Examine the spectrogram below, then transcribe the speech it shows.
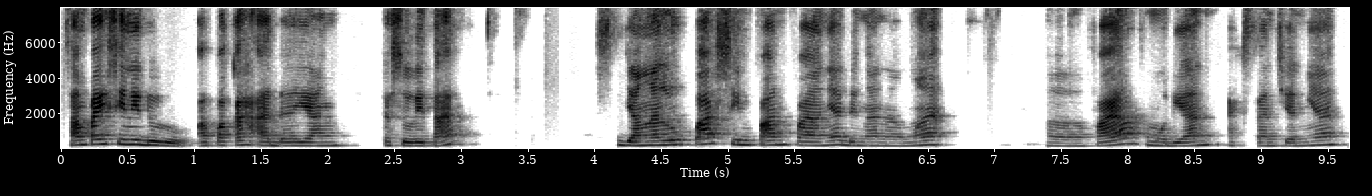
Sampai sini dulu, apakah ada yang kesulitan? Jangan lupa simpan filenya dengan nama uh, file, kemudian extensionnya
